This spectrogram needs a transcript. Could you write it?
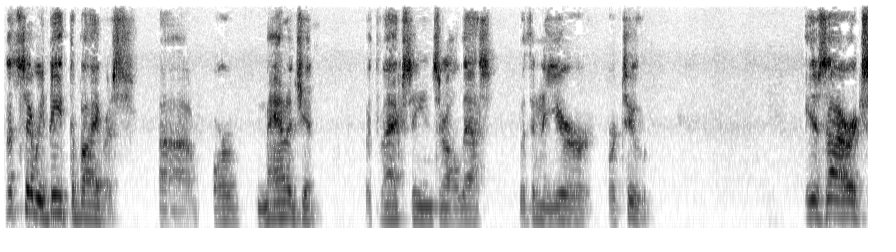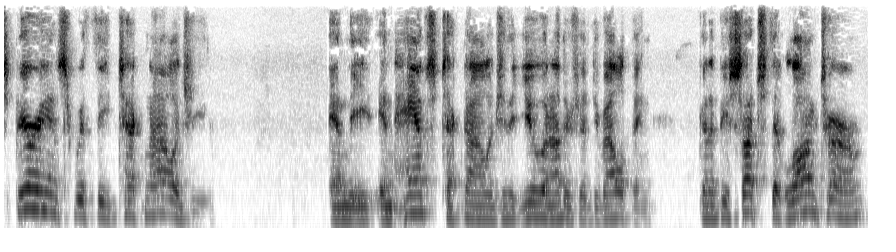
Let's say we beat the virus uh, or manage it with vaccines and all that within a year or two. Is our experience with the technology and the enhanced technology that you and others are developing going to be such that long term,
